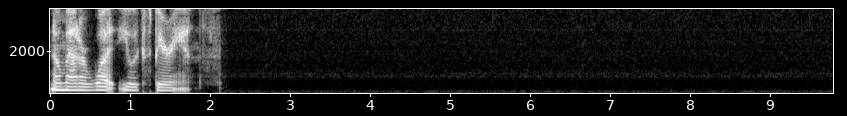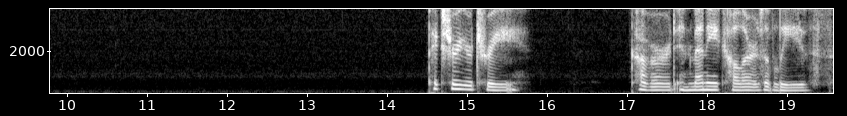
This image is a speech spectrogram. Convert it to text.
no matter what you experience. Picture your tree covered in many colors of leaves.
